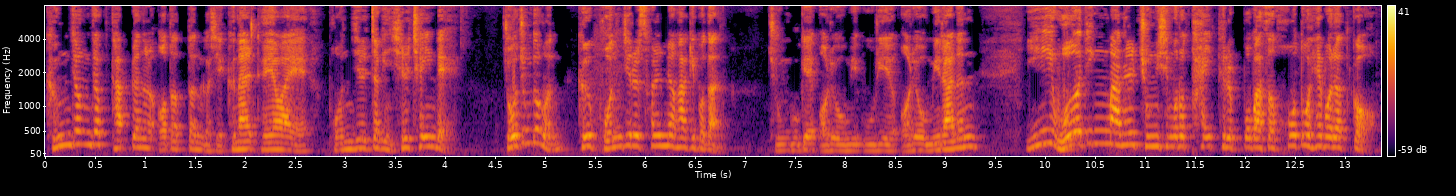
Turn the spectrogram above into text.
긍정적 답변을 얻었던 것이 그날 대화의 본질적인 실체인데 조중동은 그 본질을 설명하기보단 중국의 어려움이 우리의 어려움이라는 이 워딩만을 중심으로 타이틀을 뽑아서 호도해버렸고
